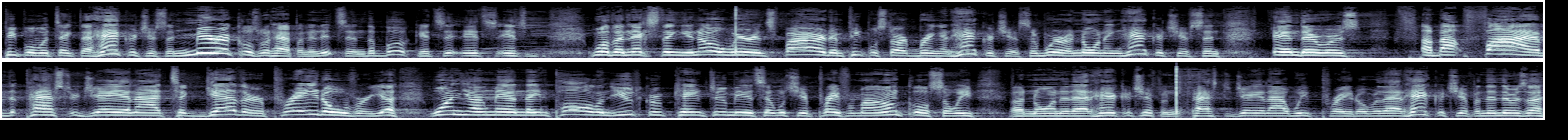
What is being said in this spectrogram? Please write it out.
people would take the handkerchiefs, and miracles would happen. And it's in the book. It's, it's, it's, well, the next thing you know, we're inspired, and people start bringing handkerchiefs, and we're anointing handkerchiefs. And, and there was about five that Pastor Jay and I together prayed over. One young man named Paul in the youth group came to me and said, I want you to pray for my uncle. So we anointed that handkerchief, and Pastor Jay and I, we prayed over that handkerchief. And then there was a,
